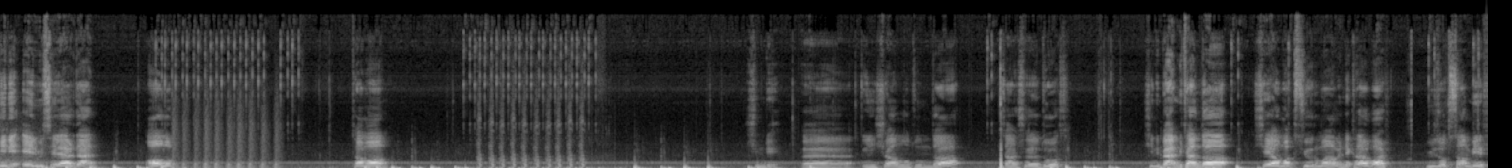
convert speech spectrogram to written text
yeni elbiselerden alalım. Tamam. Şimdi eee inşa modunda sen şöyle dur. Şimdi ben bir tane daha şey almak istiyorum abi. Ne kadar var? 191.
